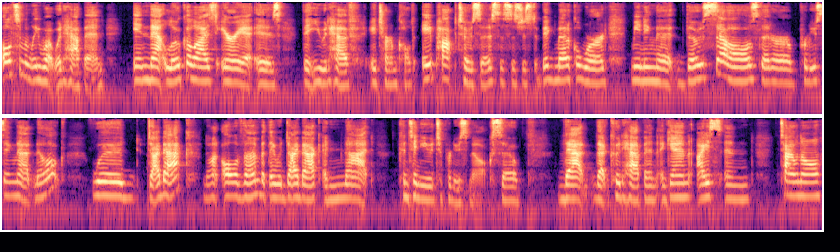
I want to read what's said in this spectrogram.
ultimately what would happen in that localized area is that you would have a term called apoptosis. This is just a big medical word, meaning that those cells that are producing that milk would die back. Not all of them, but they would die back and not continue to produce milk. So that that could happen. Again, ice and Tylenol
